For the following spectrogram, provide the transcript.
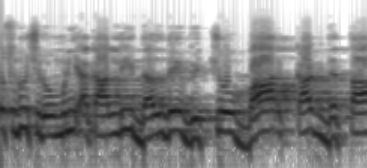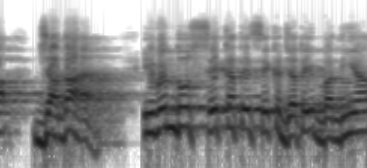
ਉਸ ਨੂੰ ਸ਼੍ਰੋਮਣੀ ਅਕਾਲੀ ਦਲ ਦੇ ਵਿੱਚੋਂ ਬਾਹਰ ਕੱਢ ਦਿੱਤਾ ਜਾਂਦਾ ਹੈ। ਇਵਨ ਦੋ ਸਿੱਖ ਅਤੇ ਸਿੱਖ ਜਥੇਬੰਦੀਆਂ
